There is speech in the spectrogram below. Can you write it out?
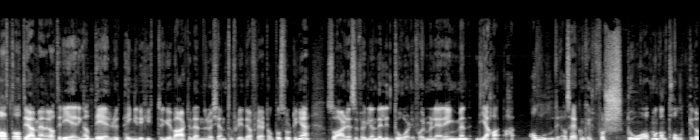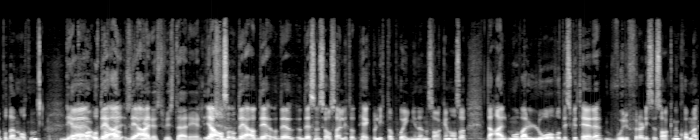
at, at jeg mener at regjeringa deler ut penger i hytt og gevær til venner og kjente fordi de har flertall på Stortinget, så er det selvfølgelig en veldig dårlig formulering. Men jeg har aldri Altså, jeg kan ikke forstå at man kan tolke det på den måten. Det Eh, tilbake og det er- det er- hvis det er reelt. ja, altså, og det, det, det, det syns jeg også er litt å peke på litt av poenget i denne saken. Altså, det er, må være lov å diskutere hvorfor har disse sakene kommet.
